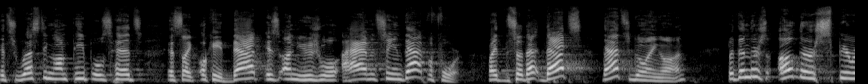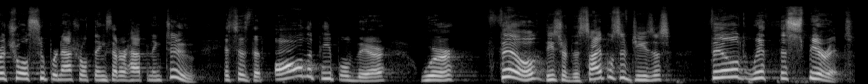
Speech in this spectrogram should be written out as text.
It's resting on people's heads. It's like, okay, that is unusual. I haven't seen that before. Right? So that, that's, that's going on. But then there's other spiritual, supernatural things that are happening too. It says that all the people there were filled, these are disciples of Jesus, filled with the Spirit.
